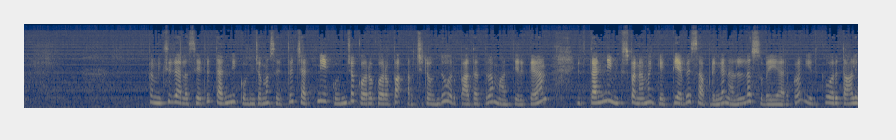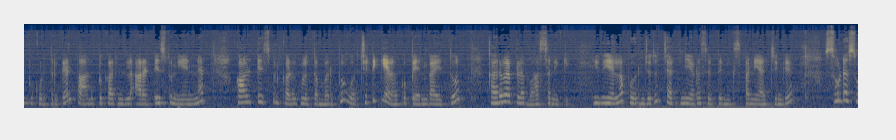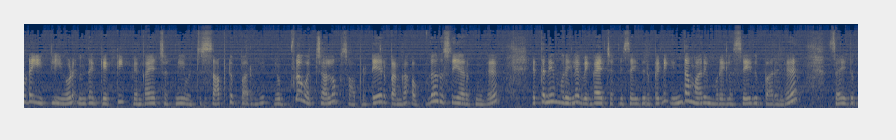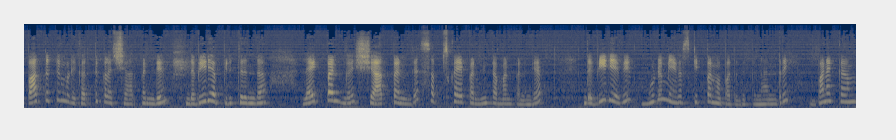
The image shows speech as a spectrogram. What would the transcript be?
இப்போ மிக்சி ஜாரில் சேர்த்து தண்ணி கொஞ்சமாக சேர்த்து சட்னியை கொஞ்சம் குறை குறைப்பாக அரைச்சிட்டு வந்து ஒரு பாத்திரத்தில் மாற்றிருக்கேன் இது தண்ணி மிக்ஸ் பண்ணாமல் கெட்டியாகவே சாப்பிடுங்க. நல்லா சுவையாக இருக்கும். இதுக்கு ஒரு தாளிப்பு கொடுத்துருக்கேன். தாளிப்பு கரண்டில் அரை டீஸ்பூன் எண்ணெய் கால் டீஸ்பூன் கடுகுளுத்தம் பருப்பு ஒரு சிட்டிக்கு அளவுக்கு பெருங்காயத்தூள் கருவேப்பிலை வாசனைக்கு. இது எல்லாம் பொரிஞ்சதும் சட்னியோட சேர்த்து மிக்ஸ் பண்ணியாச்சுங்க. சுட சுட இட்லியோட இந்த கெட்டி வெங்காய சட்னியை வச்சு சாப்பிட்டு பாருங்கள் எவ்வளோ வச்சாலும் சாப்பிட்டுட்டே இருப்பாங்க. அவ்வளோ ருசியாக இருக்கும். பாருங்க. எத்தனை முறையில் வெங்காய சட்னி செய்திருப்பீங்க? இந்த மாதிரி முறையில் செய்து பாருங்கள் செய்து பார்த்துட்டு உங்களுடைய கருத்துக்களை ஷேர் பண்ணுங்க. இந்த வீடியோ பிடித்திருந்தா லைக் பண்ணுங்கள் ஷேர் பண்ணுங்கள் சப்ஸ்கிரைப் பண்ணுங்கள் கமெண்ட் பண்ணுங்கள் இந்த வீடியோவை முழுமையாக ஸ்கிப் பண்ண பார்த்ததுக்கு நன்றி. வணக்கம்.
